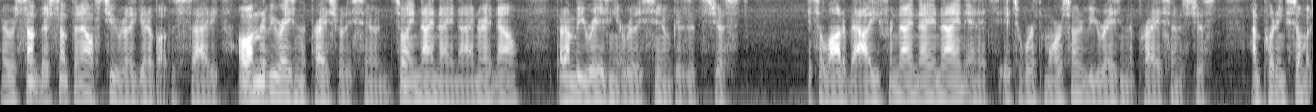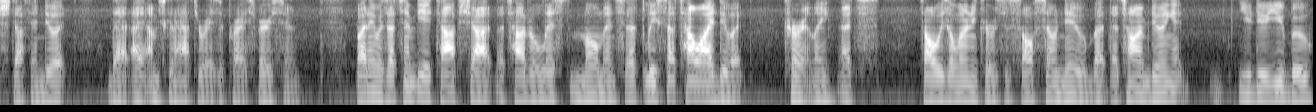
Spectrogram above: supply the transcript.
There was some. There's something else too really good about the society. Oh, I'm going to be raising the price really soon. It's only $9.99 right now, but I'm going to be raising it really soon because it's just it's a lot of value for $9.99 and it's it's worth more. So I'm going to be raising the price, and it's just I'm putting so much stuff into it that I, am just going to have to raise the price very soon. But anyways, that's NBA Top Shot. That's how to list moments. At least that's how I do it currently. That's it's always a learning curve. It's all so new, but that's how I'm doing it. You do you, boo.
